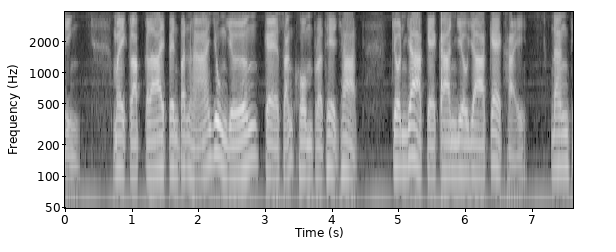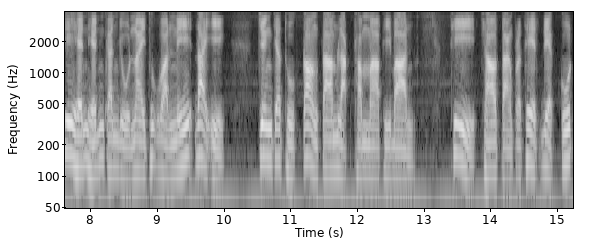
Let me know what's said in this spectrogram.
จริง ไม่กลับกลายเป็นปัญหายุ่งเหยิง แก่สังคมประเทศชาติ จนยากแก่การเยียวยาแก้ไข ดังที่เห็นเห็นกันอยู่ในทุกวันนี้ได้อีก จึงจะถูกต้องตามหลักธรรมาภิบาล ที่ชาวต่างประเทศเรียก good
